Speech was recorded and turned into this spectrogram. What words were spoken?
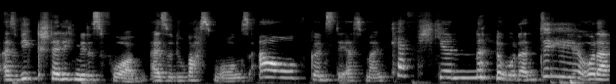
also wie stelle ich mir das vor? Also du wachst morgens auf, gönnst dir erstmal ein Käffchen oder einen Tee oder,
